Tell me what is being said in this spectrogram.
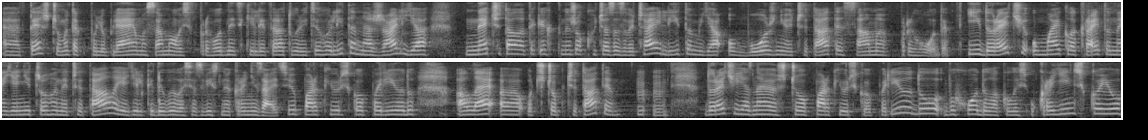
е, те, що ми так полюбляємо саме ось в пригодницькій літературі. Цього літа, на жаль, я не читала таких книжок, хоча зазвичай літом я обожнюю читати саме пригоди. І до речі, у Майкла Крайтона я нічого не читала, я тільки дивилася, звісно, екранізацію парк юрського періоду. Але е, от щоб читати, м-м. до речі, я знаю, що парк юрського періоду виходила колись українською.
